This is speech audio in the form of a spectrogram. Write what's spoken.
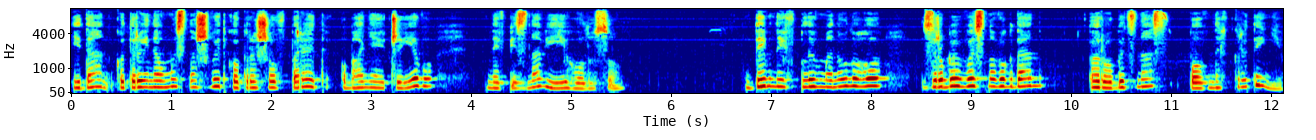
Ідан, котрий навмисно швидко пройшов вперед, обганяючи Єву, не впізнав її голосу. Дивний вплив минулого зробив висновок Дан, робить з нас повних кретинів.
